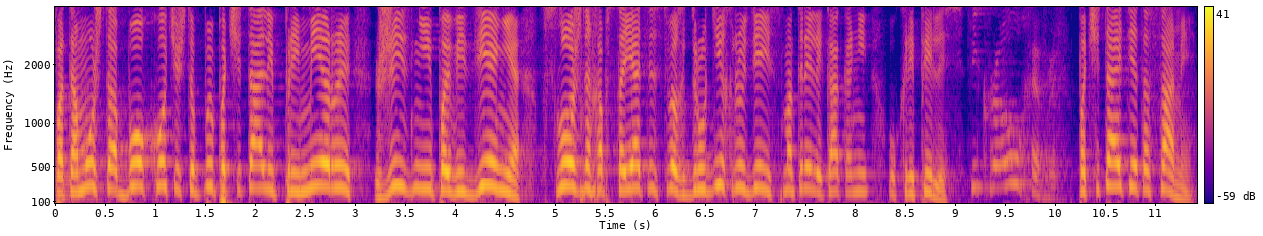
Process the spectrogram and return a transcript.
Потому что Бог хочет, чтобы вы почитали примеры жизни и поведения в сложных обстоятельствах других людей и смотрели, как они укрепились. Почитайте это сами.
